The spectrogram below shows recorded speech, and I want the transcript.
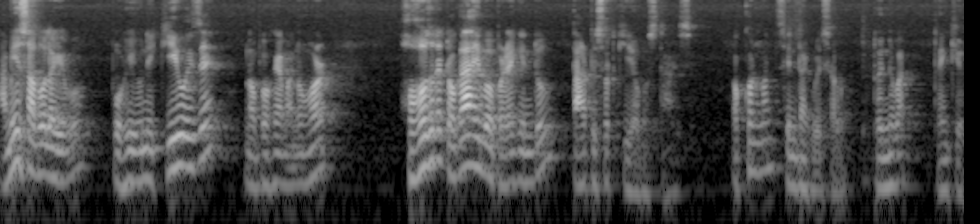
আমিও চাব লাগিব পঢ়ি শুনি কি হৈছে নপঢ়ে মানুহৰ সহজতে টকা আহিব পাৰে কিন্তু তাৰপিছত কি অৱস্থা হৈছে? অকণমান চিন্তা কৰি চাব। ধন্যবাদ। থেংক ইউ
